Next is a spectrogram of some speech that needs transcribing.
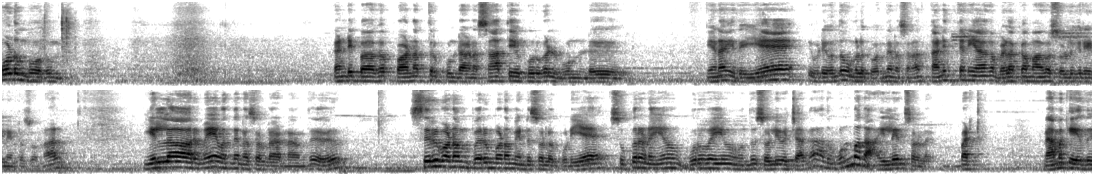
ஓடும்போதும் கண்டிப்பாக பணத்திற்குண்டான சாத்தியக்கூறுகள் உண்டு. ஏன்னா இது ஏன் இப்படி வந்து உங்களுக்கு வந்து என்ன சொன்னால் தனித்தனியாக விளக்கமாக சொல்லுகிறேன் என்று சொன்னால் எல்லாருமே வந்து என்ன சொல்கிறாருன்னா வந்து சிறுபணம் பெரும்பணம் என்று சொல்லக்கூடிய சுக்கரனையும் குருவையும் வந்து சொல்லி வச்சாங்க. அது உண்மைதான் இல்லைன்னு சொல்லலை. பட் நமக்கு எது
